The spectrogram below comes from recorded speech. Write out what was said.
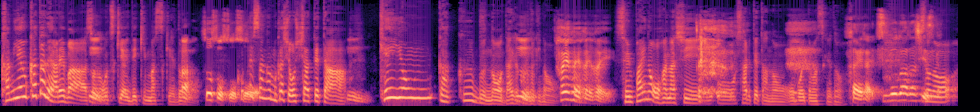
噛み合う方であれば、そのお付き合いできますけど、あ、そうそうそうそう。小林さんが昔おっしゃってた、うん。軽音楽部の大学の時のはいはいはいはい。先輩のお話をされてたのを覚えてますけど、はいはい。ツボの話ですか？その、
